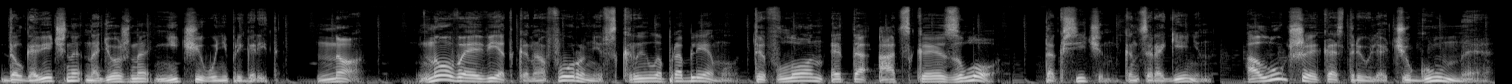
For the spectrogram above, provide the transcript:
Долговечно, надежно, ничего не пригорит. Но Новая ветка на форуме вскрыла проблему. Тефлон – это адское зло. Токсичен, канцерогенен. А лучшая кастрюля – чугунная.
